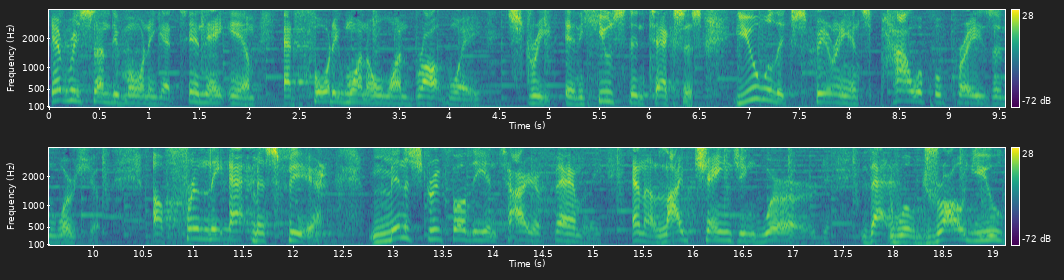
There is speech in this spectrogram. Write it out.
every Sunday morning at 10 a.m. at 4101 Broadway Street in Houston, Texas. You will experience powerful praise and worship. A friendly atmosphere, ministry for the entire family, and a life changing word that will draw you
